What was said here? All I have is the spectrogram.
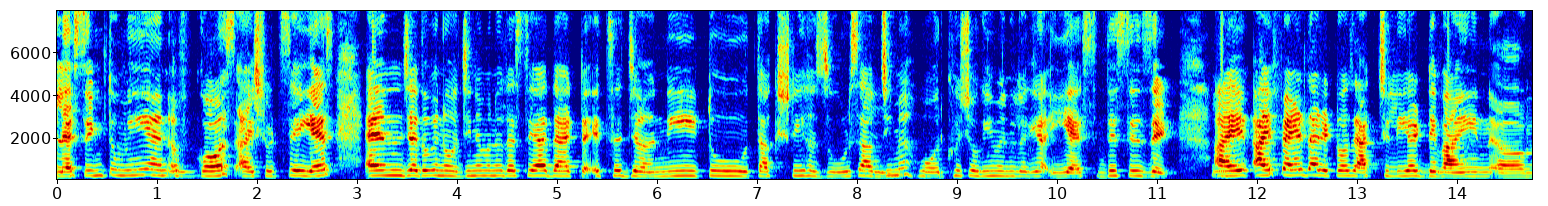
blessing to me and of course I should say yes and ਜਦੋਂ ਵਿਨੋਦ ਜੀ ਨੇ ਮੈਨੂੰ ਦੱਸਿਆ that it's a journey to ਤਖਤ ਸ਼੍ਰੀ ਹਜ਼ੂਰ ਸਾਹਿਬ ਜੀ ਮੈਂ ਹੋਰ ਖੁਸ਼ ਹੋ ਗਈ ਮੈਨੂੰ ਲੱਗਿਆ yes this is it. I I felt that it was actually a divine um,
